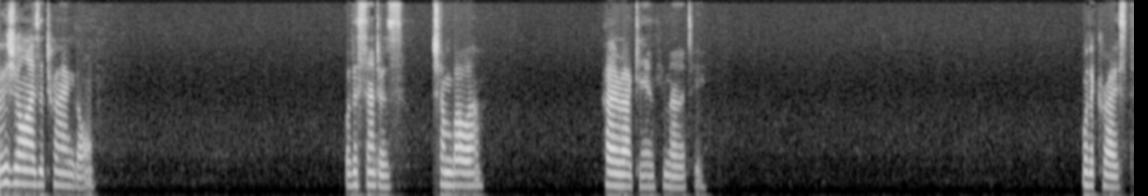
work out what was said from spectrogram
Visualize a triangle with the centers, Shambhala, hierarchy, and humanity. With a Christ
